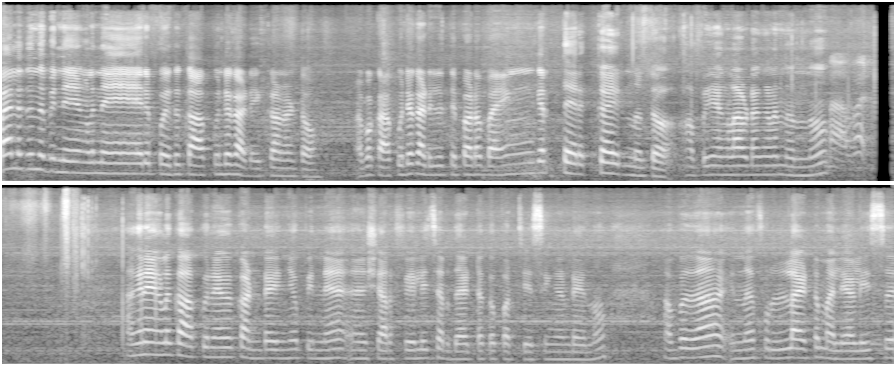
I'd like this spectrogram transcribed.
വലതുനിന്ന് പിന്നെ ഞങ്ങൾ നേരെ പോയത് കാക്കുന്റെ കടയിലേക്കാണ് കേട്ടോ. അപ്പോൾ കാക്കുന്റെ കടയിലെത്തിയപ്പോൾ അവിടെ ഭയങ്കര തിരക്കായിരുന്നു കേട്ടോ. അപ്പോൾ ഞങ്ങൾ അവിടെ അങ്ങനെ നിന്നു. അങ്ങനെ ഞങ്ങൾ കാക്കുനെയൊക്കെ കണ്ടു കഴിഞ്ഞു പിന്നെ ഷർഫയിൽ ചെറുതായിട്ടൊക്കെ പർച്ചേസിങ് ഉണ്ടായിരുന്നു. അപ്പോൾ ഇതാ ഇന്ന് ഫുള്ളായിട്ട് മലയാളീസ്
